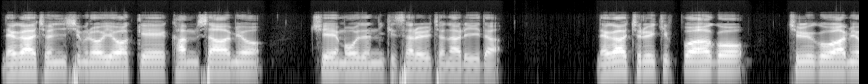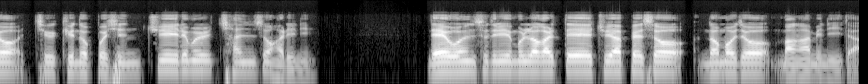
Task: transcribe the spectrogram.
내가 전심으로 여호와께 감사하며 주의 모든 기사를 전하리이다. 내가 주를 기뻐하고 즐거워하며 지극히 높으신 주의 이름을 찬송하리니 내 원수들이 물러갈 때주 앞에서 넘어져 망함이니이다.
